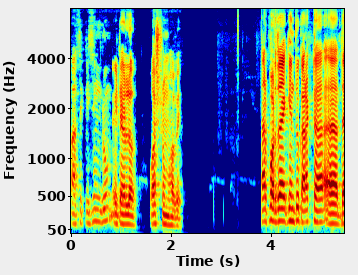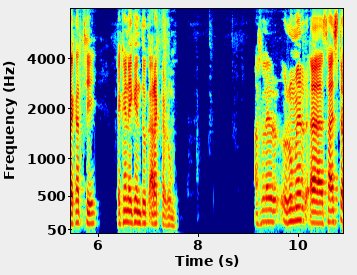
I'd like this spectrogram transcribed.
পাশে কিচিং রুম এটা হলো ওয়াশরুম হবে। তারপর যায় কিন্তু আরেকটা দেখাচ্ছি। এখানে কিন্তু আরেকটা রুম আসলে রুমের সাইজটা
